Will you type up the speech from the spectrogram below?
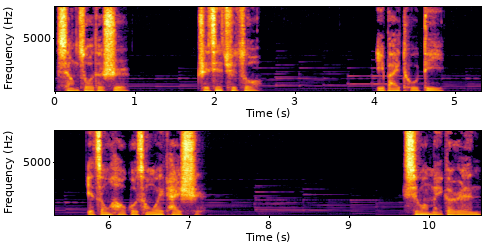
想做的事，直接去做。一败涂地，也总好过从未开始。希望每个人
